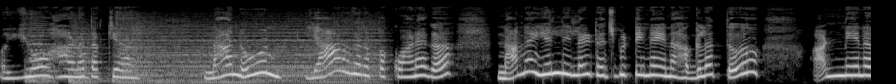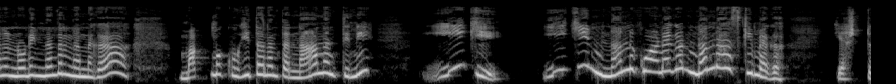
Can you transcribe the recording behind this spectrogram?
ಅಯ್ಯೋ, ಹಾಳದಕ್ಕೆ. ನಾನು ಯಾರದಾರಪ್ಪ ಕೋಣೆಗ ನಾನ ಎಲ್ಲಿ ಲೈಟ್ ಹಚ್ಬಿಟ್ಟಿನ ಏನ ಹಗಲತ್ತು? ಅಣ್ಣೇನಾರ ನೋಡಿನಂದ್ರೆ ನನಗ ಮಕ್ ಮಕ್ ಉಗಿತಾನಂತ ನಾನಂತೀನಿ. ಈಕಿ ಈಕಿ ನನ್ನ ಕೋಣೆಗ ನನ್ನ ಹಾಸಿಗೆ ಮ್ಯಾಗ. ಎಷ್ಟು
